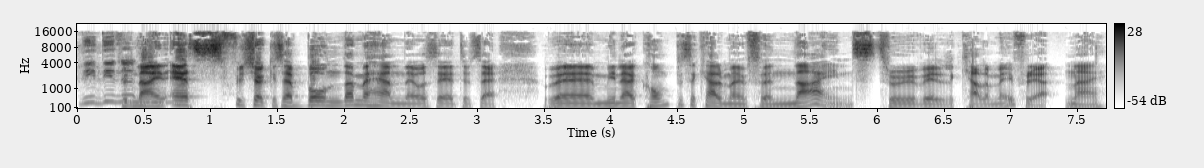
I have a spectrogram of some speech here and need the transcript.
det- det- för det- 9S försöker så här bonda med henne och säger typ så här, "Eh, mina kompisar kallar mig för Nines, tror du vill kalla mig för det? Nej.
